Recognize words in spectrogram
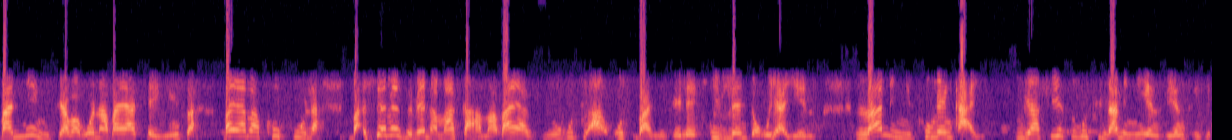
Baningi siyababona bayathengisa bayabakhuphula ba- sebeze benamagama bayaziwa ukuthi "Ah, usibani vele le nto uyayenza. Lami ngiphume enkayi ngiyafisa ukuthi nami ngiyenze yenzeke.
